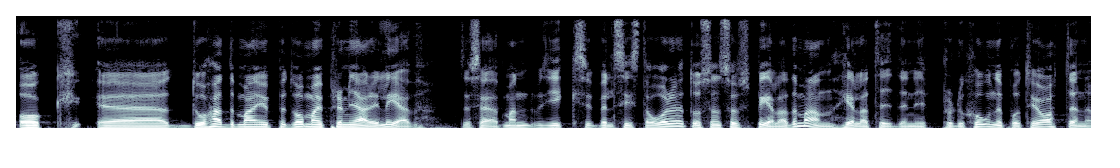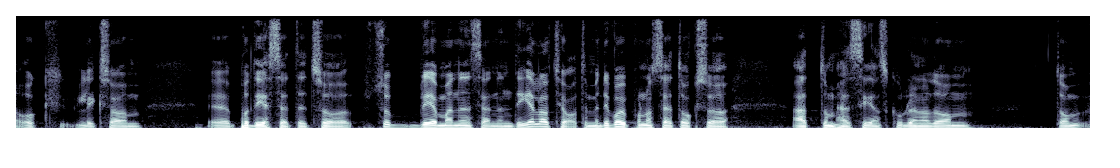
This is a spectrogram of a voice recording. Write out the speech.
och eh, då, hade man ju, då var man ju premiärelev. Det vill säga att man gick väl sista året och sen så spelade man hela tiden i produktioner på teatern och liksom på det sättet så, så blev man sen en del av teatern. Men det var ju på något sätt också att de här scenskolorna, de, de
